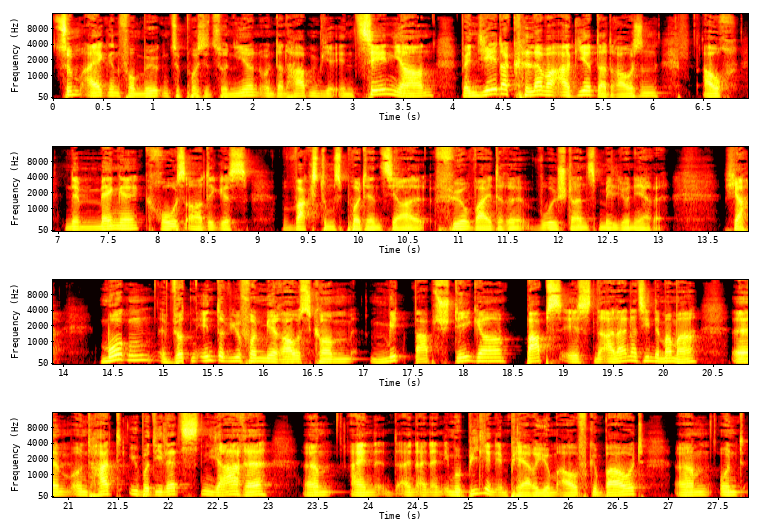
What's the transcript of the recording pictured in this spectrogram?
zum eigenen Vermögen zu positionieren. Und dann haben wir in zehn Jahren, wenn jeder clever agiert da draußen, auch eine Menge großartiges Wachstumspotenzial für weitere Wohlstandsmillionäre. Ja, morgen wird ein Interview von mir rauskommen mit Babs Steger. Babs ist eine alleinerziehende Mama ähm, und hat über die letzten Jahre ähm, ein, ein, ein, Immobilienimperium aufgebaut. Ähm, und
